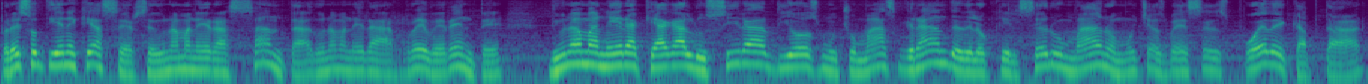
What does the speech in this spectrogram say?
Pero eso tiene que hacerse de una manera santa, de una manera reverente, de una manera que haga lucir a Dios mucho más grande de lo que el ser humano muchas veces puede captar,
